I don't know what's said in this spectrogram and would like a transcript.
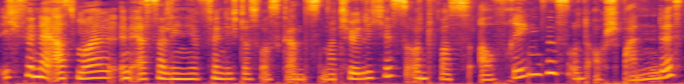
ich finde erstmal, in erster Linie finde ich das was ganz Natürliches und was Aufregendes und auch Spannendes,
